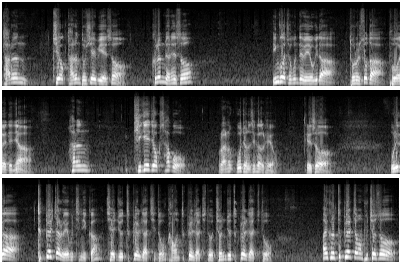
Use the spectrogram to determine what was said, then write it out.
다른 지역 다른 도시에 비해서 그런 면에서 인구가 적은데 왜 여기다 돈을 쏟아 부어야 되냐 하는 기계적 사고라고 저는 생각을 해요. 그래서 우리가 특별자를 왜 붙입니까? 제주 특별자치도, 강원 특별자치도, 전주 특별자치도 아니 그런 특별자만 붙여서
